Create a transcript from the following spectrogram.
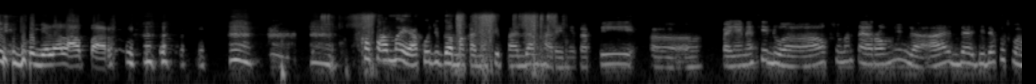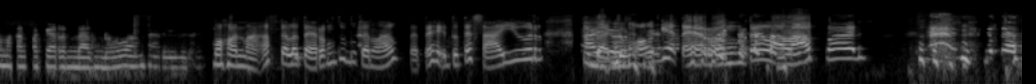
ini Bu Mila lapar. Kok sama ya? Aku juga makan nasi padang hari ini, tapi uh, pengennya sih dua lauk, cuman terongnya nggak ada. Jadi aku cuma makan pakai rendang doang hari ini. Mohon maaf kalau terong tuh bukan lauk, teteh itu teh sayur. Di Bandung oge terong teh lalapan. ngetes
